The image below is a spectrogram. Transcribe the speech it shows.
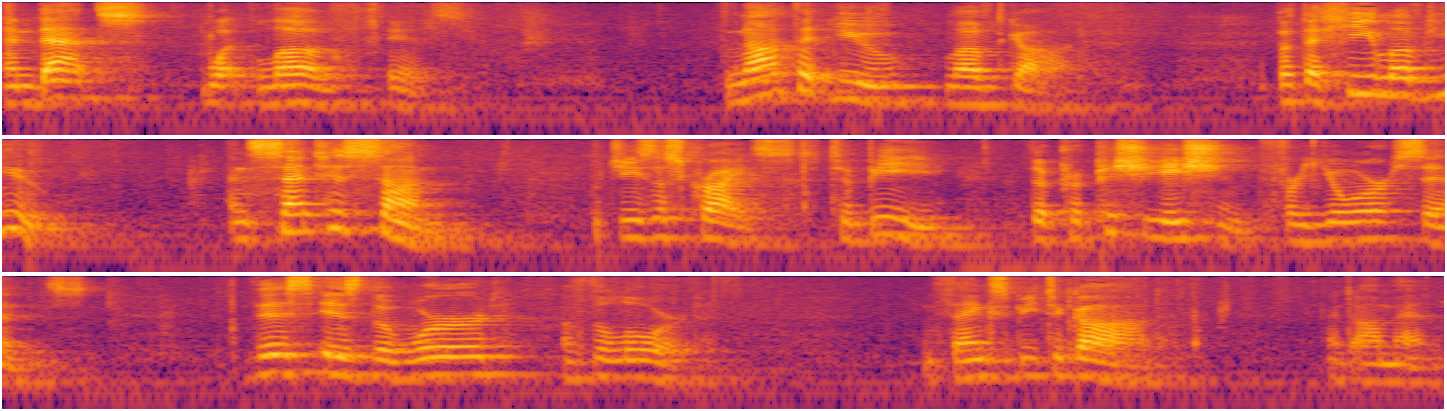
And that's what love is. Not that you loved God, but that He loved you and sent His Son, Jesus Christ, to be the propitiation for your sins. This is the word of the Lord. And thanks be to God, and Amen.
